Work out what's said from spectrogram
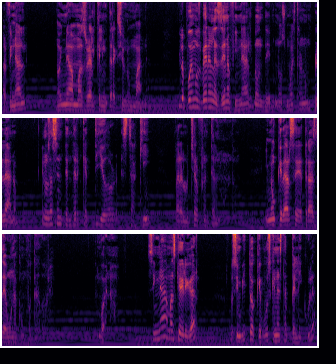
Al final, no hay nada más real que la interacción humana. Y lo podemos ver en la escena final donde nos muestran un plano que nos hace entender que Theodore está aquí para luchar frente al mundo y no quedarse detrás de una computadora. Bueno, sin nada más que agregar, los invito a que busquen esta película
